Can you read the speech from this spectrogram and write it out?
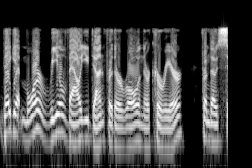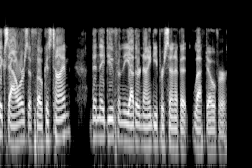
they get more real value done for their role in their career from those six hours of focus time than they do from the other 90% of it left over.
